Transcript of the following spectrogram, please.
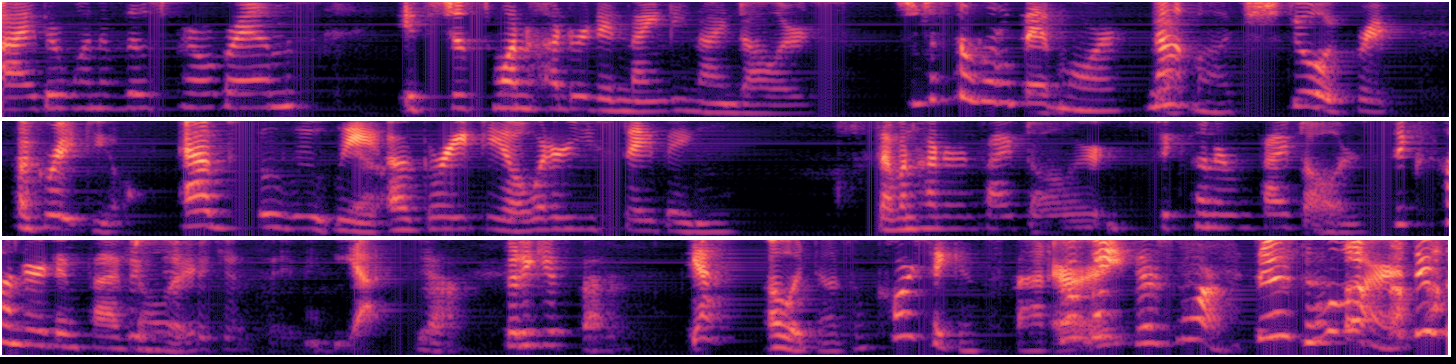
either one of those programs, it's just $199. So just a little bit more, not much. Still a great a great deal. Absolutely, a great deal. What are you saving? Seven hundred and five dollars, six hundred and five dollars, six hundred and five dollars. Significant savings. Yes. Yeah. But it gets better. Yeah. Oh, it does. Of course, it gets better. But wait, there's more. There's more. There's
